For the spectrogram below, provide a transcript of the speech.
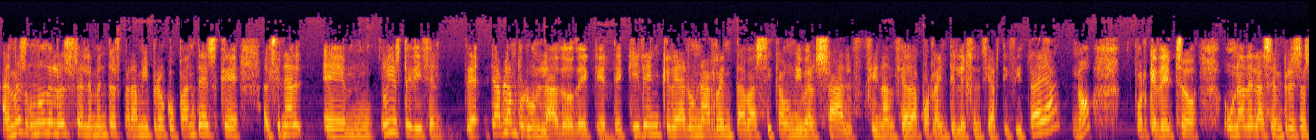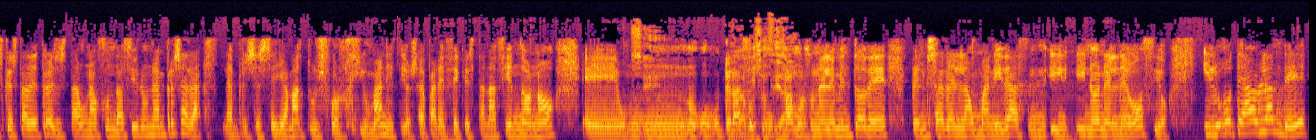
Además, uno de los elementos para mí preocupantes es que al final, eh, ellos te dicen, te, hablan por un lado de que te quieren crear una renta básica universal financiada por la inteligencia artificial, ¿no? Porque de hecho, una de las empresas que está detrás está una fundación, una empresa, la, empresa se llama Tools for Humanity, o sea, parece que están haciendo, ¿no? Eh, un, vamos, un elemento de pensar en la humanidad y, no en el negocio. Y luego te hablan de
